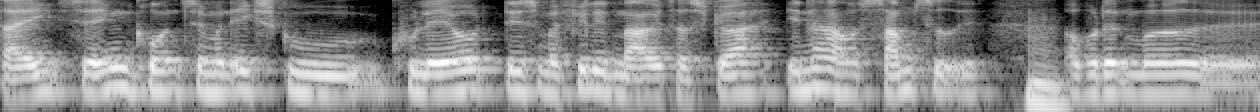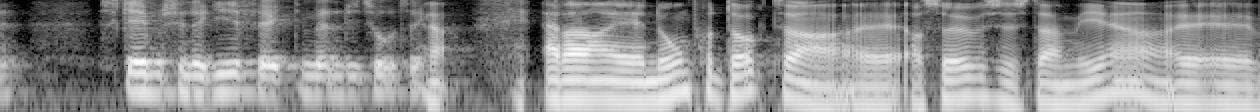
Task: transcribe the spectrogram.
der er ikke, ser ingen grund til, at man ikke skulle kunne lave det, som affiliate marketers gør in-house samtidig, mm. og på den måde øh, skabe en synergieffekt imellem de to ting. Ja. Er der øh, nogle produkter øh, og services, der er mere øh,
